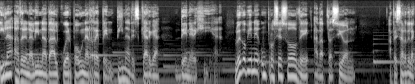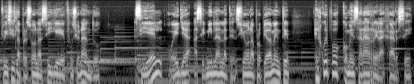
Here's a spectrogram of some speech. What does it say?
y la adrenalina da al cuerpo una repentina descarga de energía. Luego viene un proceso de adaptación. A pesar de la crisis, la persona sigue funcionando, si él o ella asimilan la tensión apropiadamente, el cuerpo comenzará a relajarse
